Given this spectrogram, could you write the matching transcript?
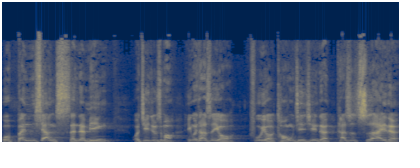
我奔向神的名，我记住什么？因为他是有富有同情心的，他是慈爱的。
